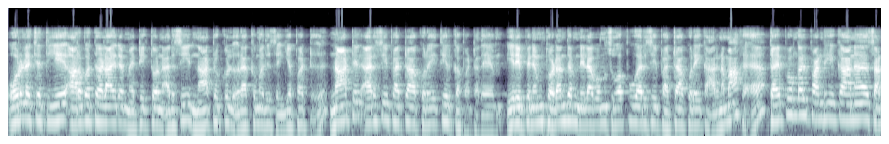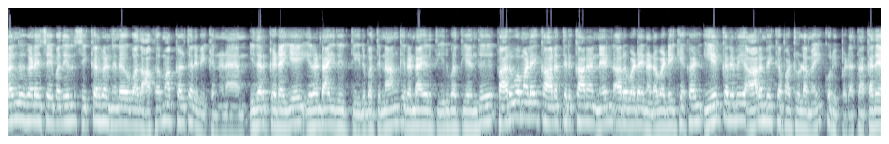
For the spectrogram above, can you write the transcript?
ஒரு லட்சத்தியே அறுபத்தேழாயிரம் மெட்ரிக் டன் அரிசி நாட்டுக்குள் இறக்குமதி செய்யப்பட்டு நாட்டில் அரிசி பற்றாக்குறை தீர்க்கப்பட்டது. இருப்பினும் தொடர்ந்தும் நிலவும் சிவப்பு அரிசி பற்றாக்குறை காரணமாக தைப்பொங்கல் பண்டிகைக்கான சடங்குகளை செய்வதில் சிக்கல்கள் நிலவுவதாக மக்கள் தெரிவிக்கின்றனர். இதற்கிடையே இரண்டாயிரத்தி இருபத்தி நான்கு இரண்டாயிரத்தி இருபத்தி ஐந்து பருவமழை காலத்திற்கான நெல் அறுவடை நடவடிக்கைகள் ஏற்கனவே ஆரம்பிக்கப்பட்டுள்ளமை குறிப்பிடத்தக்கது.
